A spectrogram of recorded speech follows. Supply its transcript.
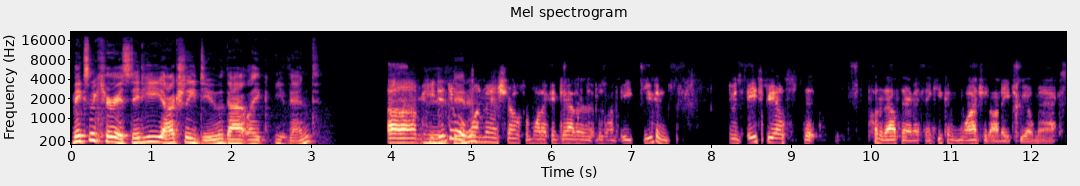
Makes me curious. Did he actually do that like event? Um, he did do a one man show, from what I could gather. That was on eight. You can. It was HBO that put it out there, and I think you can watch it on HBO Max.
